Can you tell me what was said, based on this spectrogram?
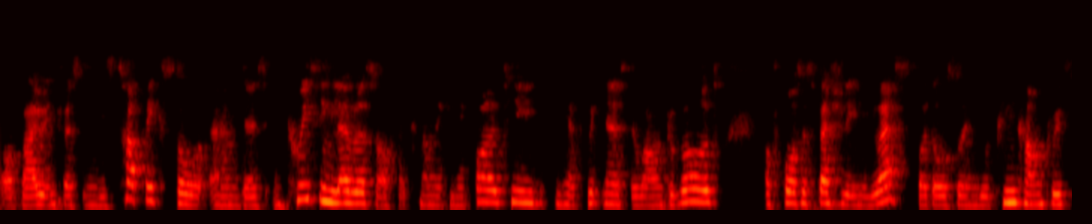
or why we're interested in these topics. So um, there's increasing levels of economic inequality we have witnessed around the world, of course, especially in the US, but also in European countries.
